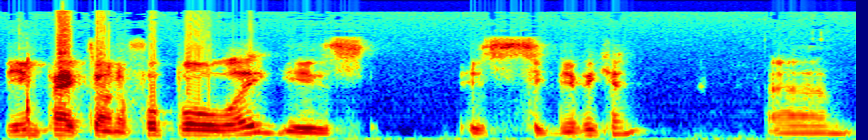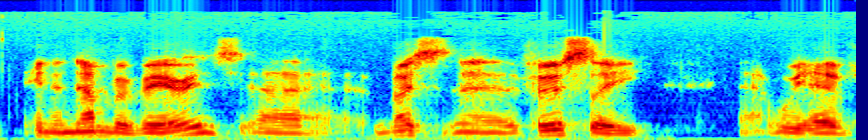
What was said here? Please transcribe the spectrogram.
the impact on a football league is is significant um, in a number of areas. Uh, most, uh, firstly, uh, we have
